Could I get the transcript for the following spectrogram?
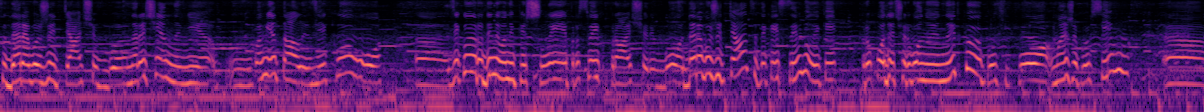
це дерево життя, щоб наречені пам'ятали, з якого. Е, З якої родини вони пішли, про своїх пращурів. Бо дерево життя це такий символ, який проходить червоною ниткою по, по майже по всім е, м,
